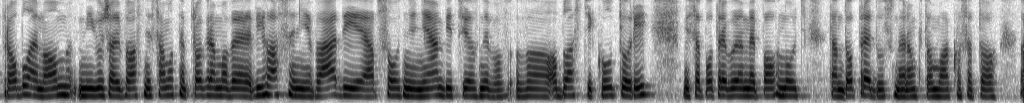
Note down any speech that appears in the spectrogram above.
problémom. My už aj vlastne samotné programové vyhlásenie vlády je absolútne neambiciozne v, oblasti kultúry. My sa potrebujeme pohnúť tam dopredu smerom k tomu, ako sa to e,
